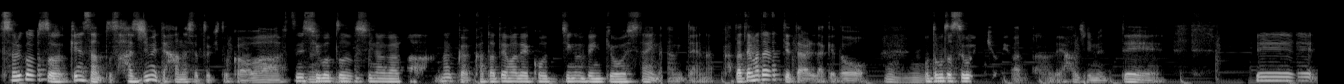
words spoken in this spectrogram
それこそ、ケンさんと初めて話した時とかは、普通に仕事をしながら、なんか片手間でコーチングの勉強をしたいな、みたいな。片手間だって言ったらあれだけど、うんもともとすごい興味があったので始めて、で、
